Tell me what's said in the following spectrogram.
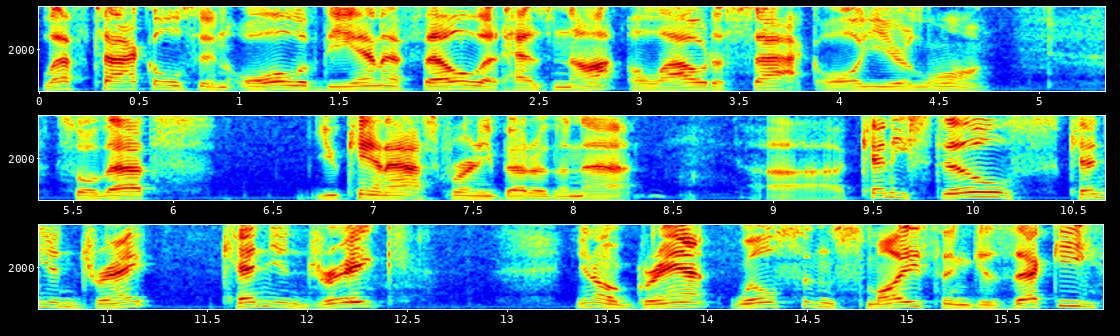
left tackles in all of the NFL that has not allowed a sack all year long. So that's you can't ask for any better than that. Uh, Kenny Stills, Kenyan Drake, Kenyan Drake, you know Grant Wilson, Smythe, and Gesicki.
